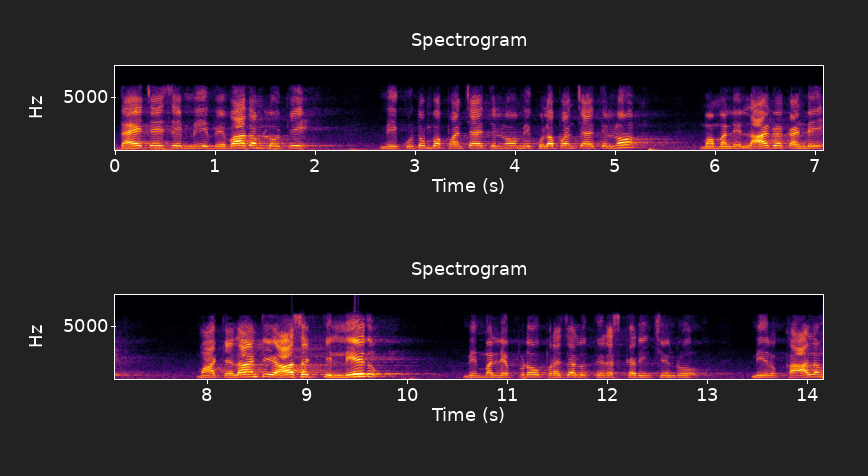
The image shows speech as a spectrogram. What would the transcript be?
దయచేసి మీ వివాదంలోకి మీ కుటుంబ పంచాయతీలను మీ కుల పంచాయతీలను మమ్మల్ని లాగకండి. మాకు ఎలాంటి ఆసక్తి లేదు. మిమ్మల్ని ఎప్పుడో ప్రజలు తిరస్కరించిండ్రు. మీరు కాలం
